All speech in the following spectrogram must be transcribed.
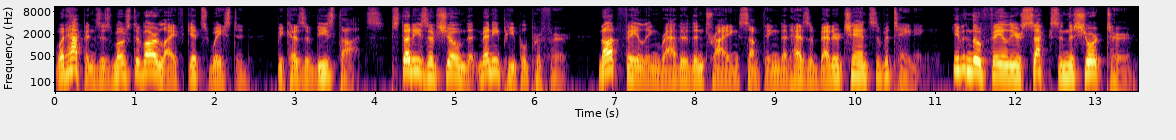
What happens is most of our life gets wasted because of these thoughts. Studies have shown that many people prefer not failing rather than trying something that has a better chance of attaining. Even though failure sucks in the short term,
